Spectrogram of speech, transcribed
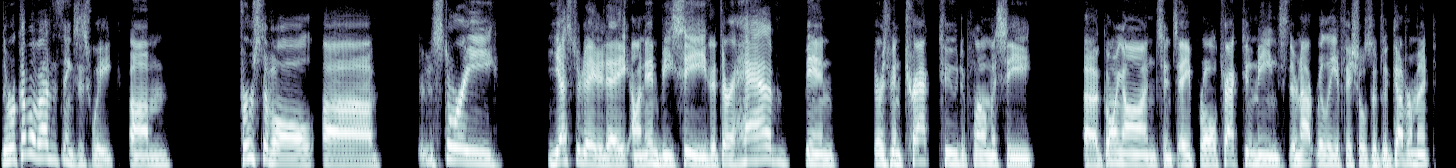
there were a couple of other things this week. Um, first of all, uh, story yesterday today on NBC that there have been there's been track two diplomacy uh, going on since April. Track two means they're not really officials of the government.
